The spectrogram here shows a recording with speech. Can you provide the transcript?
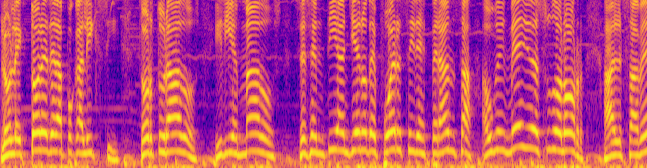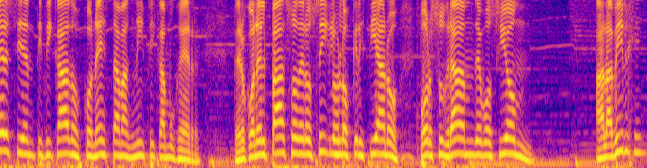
Los lectores del Apocalipsis, torturados y diezmados, se sentían llenos de fuerza y de esperanza, aún en medio de su dolor, al saberse identificados con esta magnífica mujer. Pero con el paso de los siglos, los cristianos, por su gran devoción a la Virgen,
